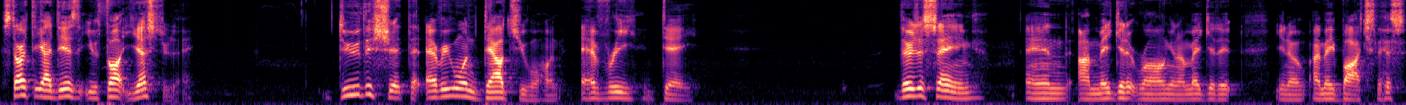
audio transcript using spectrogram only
start the ideas that you thought yesterday. Do the shit that everyone doubts you on every day. There's a saying, and I may get it wrong and I may get it, you know, I may botch this,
